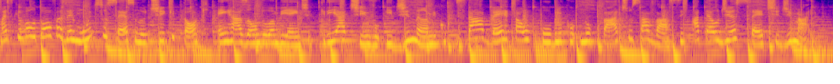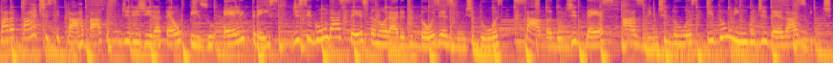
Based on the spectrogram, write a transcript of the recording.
mas que voltou a fazer muito sucesso no TikTok em razão do ambiente criativo e dinâmico, está aberta ao público no Pátio Savassi até o dia 7 de maio. Para participar, basta se dirigir até o piso L3 de segunda a sexta no horário de 12 às 22, sábado de 10 às 22 e domingo de 10 às 20.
